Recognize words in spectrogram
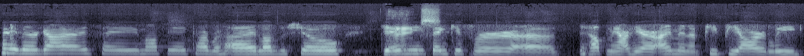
Hey there, guys. Hey, Mafia Carbohydrate. Love the show. Jamie, Thanks. thank you for uh, helping me out here. I'm in a PPR league.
